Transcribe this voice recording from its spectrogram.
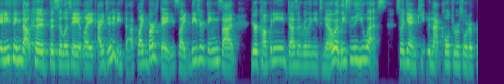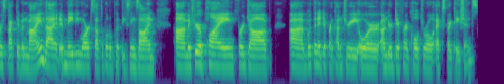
anything that could facilitate like identity theft, like birthdays. Like these are things that your company doesn't really need to know, at least in the US. So again, keeping that cultural sort of perspective in mind that it may be more acceptable to put these things on um, if you're applying for a job um, within a different country or under different cultural expectations.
